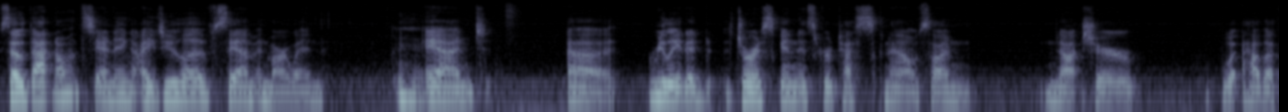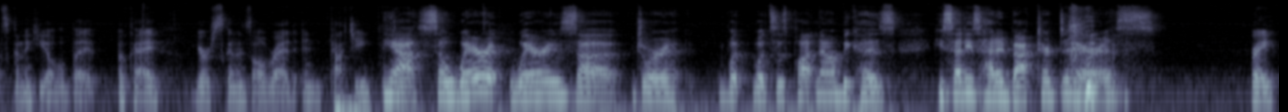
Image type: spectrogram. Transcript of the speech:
So that notwithstanding, I do love Sam and Marwyn, and uh, related. Jorah's skin is grotesque now, so I'm not sure what how that's gonna heal. But okay, your skin is all red and patchy. Yeah. So where where is uh Jorah? What what's his plot now? Because he said he's headed back to Daenerys, Right.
